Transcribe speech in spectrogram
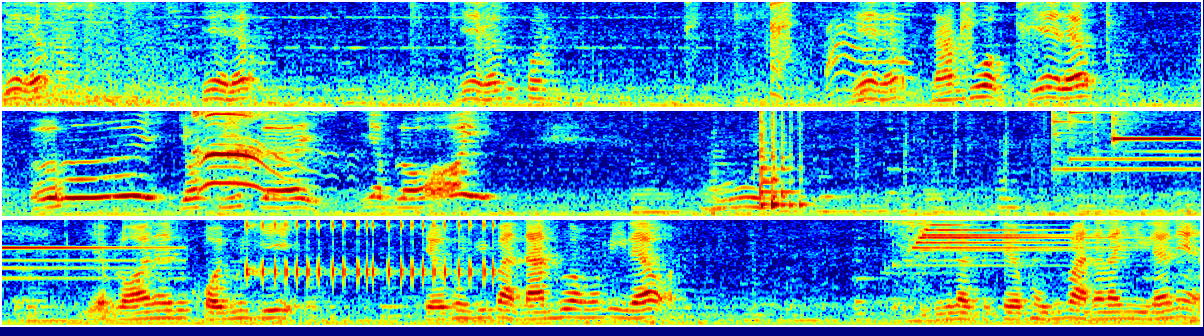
แย่แล้วแย่แล้วแย่แล้วทุกคนแย่แล้วน้ำท่วมแย่แล้วเอ้ยยกนิดเลยเรียบร้อยอุ้ รียบร้อยแล้วทุกคนเมื่อกี้เจอภัยพิบัติน้ำท่วมก็มีกแล้วทีนี้เราจะเจอภัยพิบัติอะไรอีกแล้วเนี่ย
